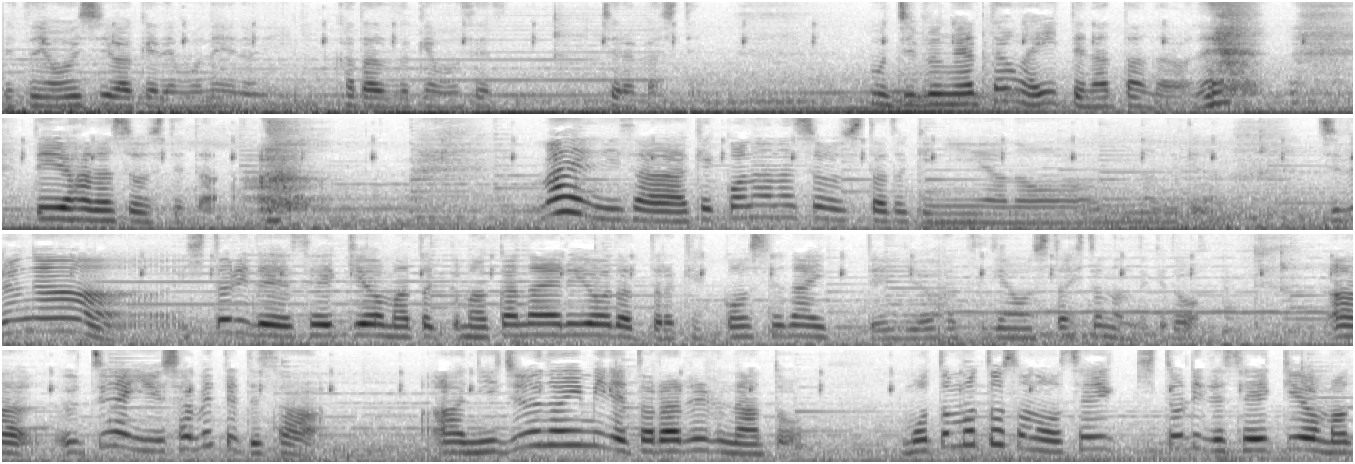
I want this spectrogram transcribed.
別に美味しいわけでもねえのに片付けもせず散らかして。もう自分がやった方がいいってなったんだろうね。っていう話をしてた。前にさ結婚の話をした時にあの自分が一人で生計をまた賄えるようだったら結婚してないっていう発言をした人なんだけどあうちが言う喋っててさあ二重の意味で取られるなと。もともとその一人で生計を賄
